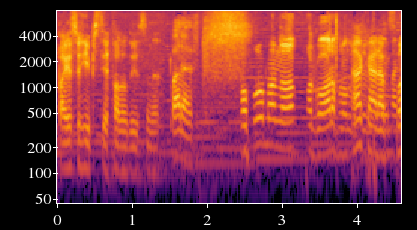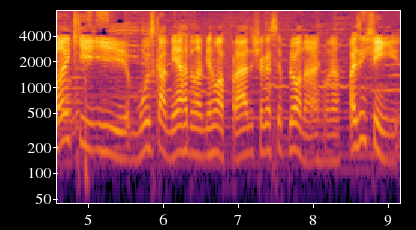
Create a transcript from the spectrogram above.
Pareço hipster falando isso, né? Parece. Faltou o monóculo agora falando Ah, cara, punk e música merda na mesma frase chega a ser pleonasmo, né? Mas enfim,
